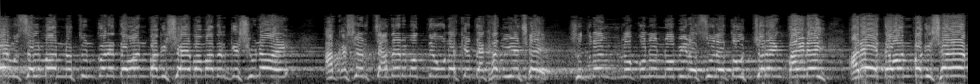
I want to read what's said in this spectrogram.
এ মুসলমান, নতুন করে দেওয়ান বাগি সাহেব আমাদেরকে শোনায় আকাশের চাঁদের মধ্যে ওনাকে দেখা দিয়েছে। সুতরাং কোন নবী রসুল এত উচ্চ র্যাঙ্ক পাই নাই। আরে দেওয়ানবাগি সাহেব,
